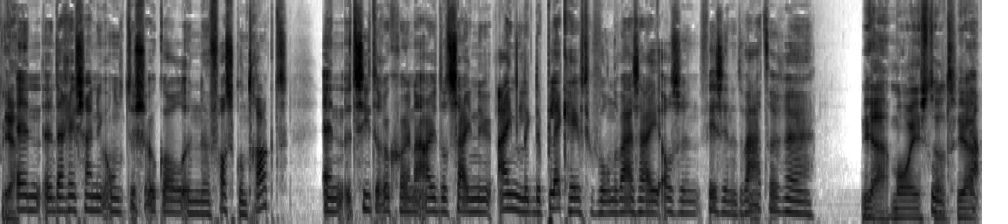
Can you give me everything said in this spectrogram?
Ja. En daar heeft zij nu ondertussen ook al een vast contract. En het ziet er ook gewoon naar uit dat zij nu eindelijk de plek heeft gevonden waar zij als een vis in het water ja, mooi is dat. Ja.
